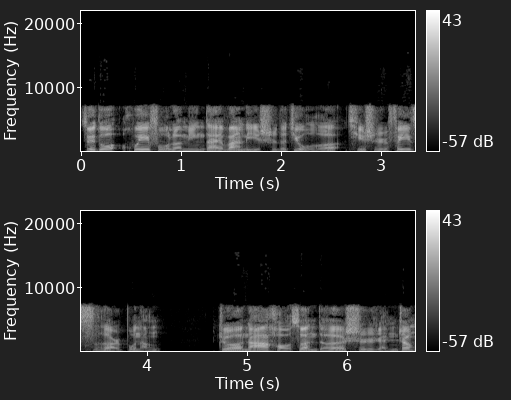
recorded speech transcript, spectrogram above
最多恢复了明代万历时的旧额，其实非此而不能。这哪好算得是仁政？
